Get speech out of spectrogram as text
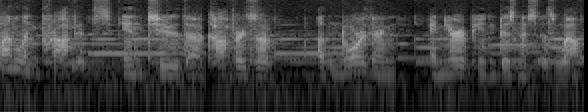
funneling profits into the coffers of, of Northern and European business as well.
